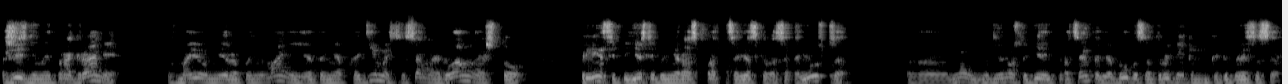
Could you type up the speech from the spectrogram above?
жизненной программе в моем миропонимании это необходимость. И самое главное, что, в принципе, если бы не распад Советского Союза, э, ну, на 99% я был бы сотрудником КГБ СССР.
